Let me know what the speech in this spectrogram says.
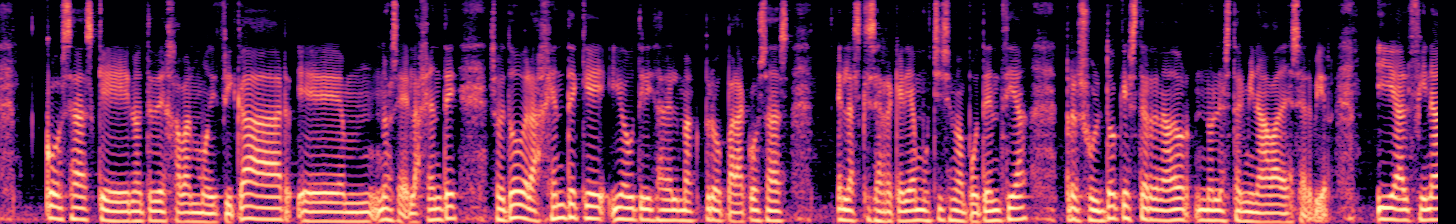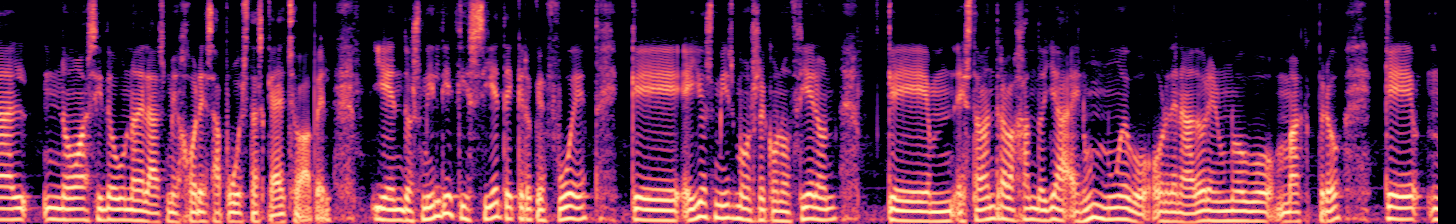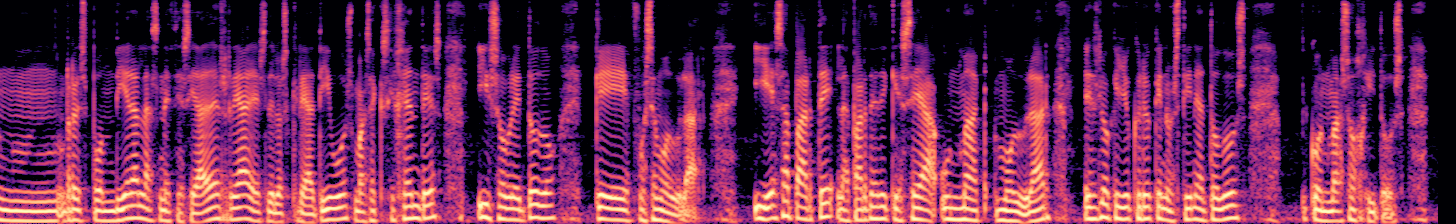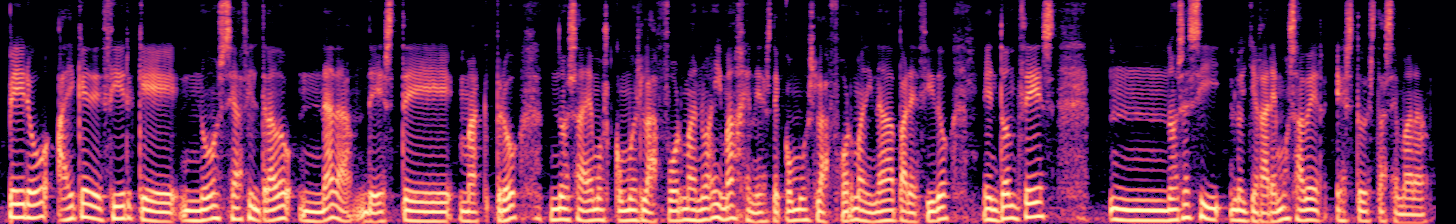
cosas que no te dejaban modificar, em, no sé, la gente, sobre todo la gente que iba a utilizar el Mac Pro para cosas en las que se requería muchísima potencia, resultó que este ordenador no les terminaba de servir. Y al final no ha sido una de las mejores apuestas que ha hecho Apple. Y en 2017 creo que fue que ellos mismos reconocieron que mm, estaban trabajando ya en un nuevo ordenador, en un nuevo Mac Pro que mm, respondiera a las necesidades reales de los creativos más exigentes y sobre todo que fuese modular. Y esa parte, la parte de que sea un Mac modular, es lo que yo creo que nos tiene a todos con más ojitos. Pero hay que decir que no se ha filtrado nada de este Mac Pro. No sabemos cómo es la forma, no hay imágenes de cómo es la forma ni nada parecido. Entonces, mm, no sé si lo llegaremos a ver esto esta semana.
